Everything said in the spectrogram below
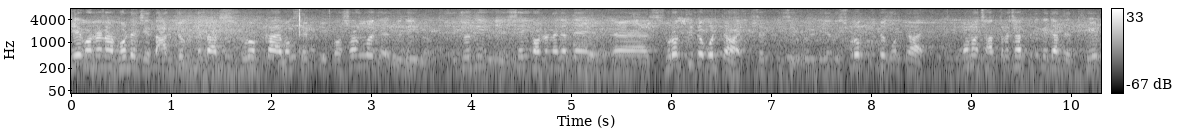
যে ঘটনা ঘটেছে তার জন্য তার সুরক্ষা এবং সেফটি প্রসঙ্গ যদি যদি সেই ঘটনা যাতে আহ, সুরক্ষিত করতে হয় সেফটি সিকিউরিটি যাতে সুরক্ষিত করতে হয় কোনো ছাত্রছাত্রীকে যাতে থ্রেট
